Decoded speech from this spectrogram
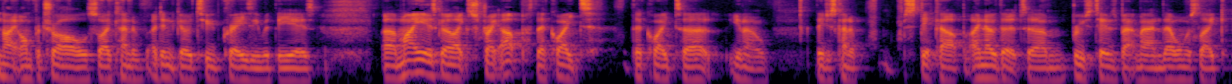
night on patrol. So I kind of, I didn't go too crazy with the ears. Uh, my ears go like straight up. They're quite, they're quite, uh, you know, they just kind of stick up. I know that um, Bruce Timm's Batman, they're almost like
